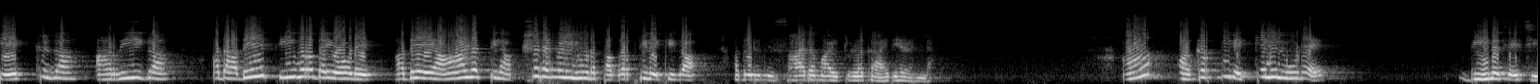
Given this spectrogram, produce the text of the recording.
കേൾക്കുക അറിയുക അത് അതേ തീവ്രതയോടെ അതേ ആഴത്തിൽ അക്ഷരങ്ങളിലൂടെ പകർത്തി വെക്കുക അതൊരു നിസ്സാരമായിട്ടുള്ള കാര്യമല്ല. ആ പകർത്തി വെക്കലിലൂടെ ബീന ചേച്ചി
